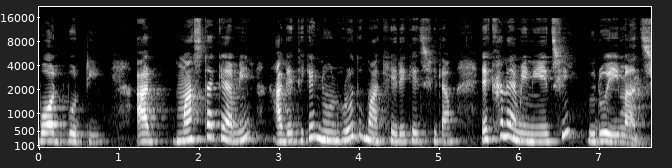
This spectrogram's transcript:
বটবটি। আর মাছটাকে আমি আগে থেকে নুন, হলুদ মাখিয়ে রেখেছিলাম। এখানে আমি নিয়েছি রুই মাছ।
